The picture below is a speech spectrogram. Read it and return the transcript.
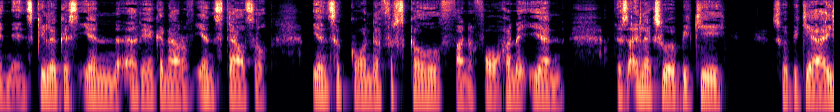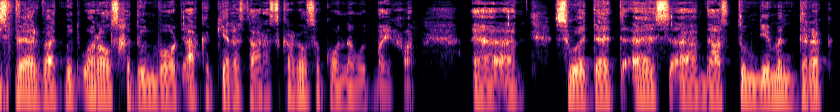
en en skielik is een rekenaar of een stelsel 1 sekonde verskil van 'n volgende een. Dis eintlik so 'n bietjie so 'n bietjie huiswerk wat moet oral gedoen word elke keer as daar 'n skrikkelsekonde moet bygaan. Uh so dit is uh, daar's toenemend druk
